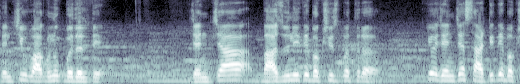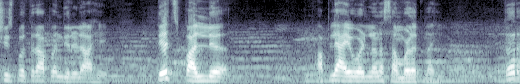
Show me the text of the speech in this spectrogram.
त्यांची वागणूक बदलते. ज्यांच्या बाजूनी ते बक्षीसपत्र किंवा ज्यांच्यासाठी ते बक्षीसपत्र आपण दिलेलं आहे तेच पाल्य आपल्या आईवडिलांना सांभाळत नाही. तर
